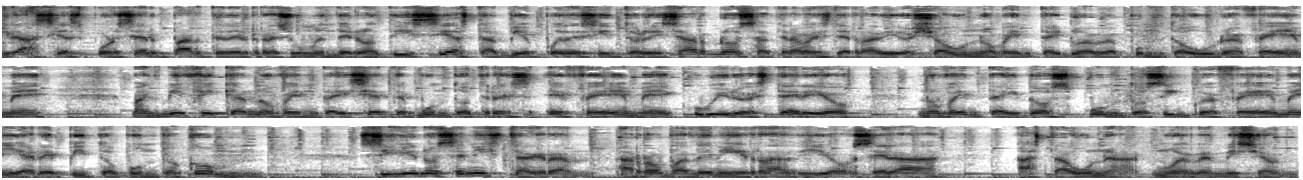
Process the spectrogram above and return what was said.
Gracias por ser parte del resumen de noticias. También puedes sintonizarnos a través de Radio Show 99.1 FM, Magnífica 97.3 FM, Cubiro Estéreo 92.5 FM y arepito.com. Síguenos en Instagram, arroba Deni Radio. Será hasta una nueva emisión.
